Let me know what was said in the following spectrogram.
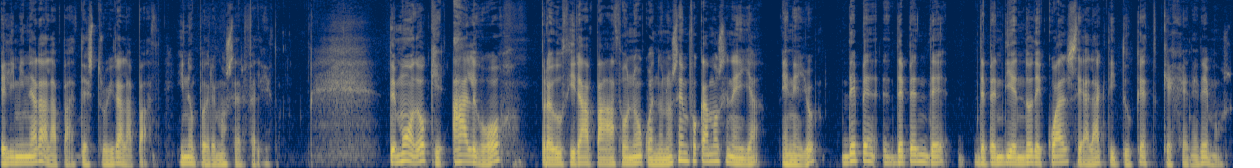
eliminará la paz, destruirá la paz y no podremos ser felices. De modo que algo producirá paz o no cuando nos enfocamos en ella, en ello, depende dependiendo de cuál sea la actitud que, generemos.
